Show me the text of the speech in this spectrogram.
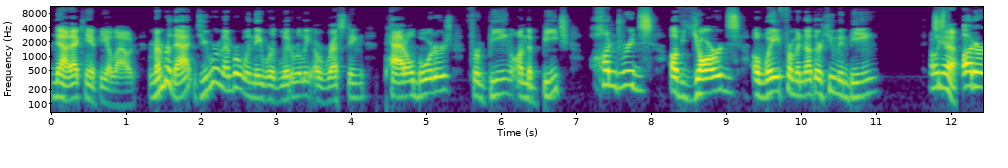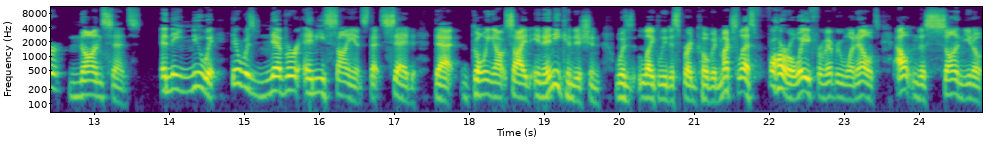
Nah, that can't be allowed. Remember that? Do you remember when they were literally arresting paddle boarders for being on the beach hundreds of yards away from another human being? Oh Just yeah. utter nonsense. And they knew it. There was never any science that said that going outside in any condition was likely to spread COVID, much less far away from everyone else, out in the sun, you know,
